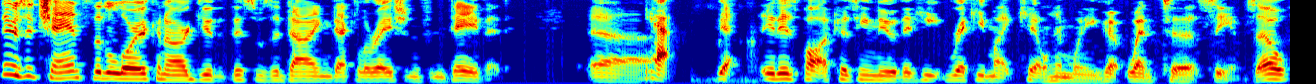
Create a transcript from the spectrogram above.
there's a chance that a lawyer can argue that this was a dying declaration from David. Uh, Yeah. yeah, it is possible because he knew that he Ricky might kill him when he went to see him. So,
